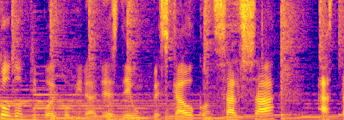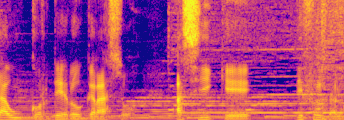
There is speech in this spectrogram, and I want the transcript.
todo tipo de comida, desde un pescado con salsa hasta un cordero graso. Así que disfrútalo.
